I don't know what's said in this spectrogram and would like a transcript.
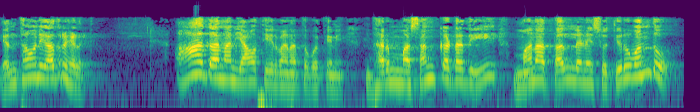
ಎಂಥವನಿಗಾದ್ರೂ ಹೇಳುತ್ತೆ. ಆಗ ನಾನು ಯಾವ ತೀರ್ಮಾನ ತಗೋತೀನಿ? ಧರ್ಮ ಸಂಕಟದಿ ಮನ ತಲ್ಲಣಿಸುತ್ತಿರುವಂದು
